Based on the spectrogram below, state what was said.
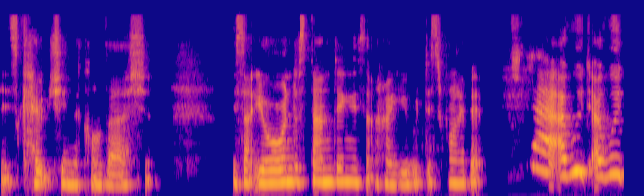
It's coaching the conversion. Is that your understanding? Is that how you would describe it? Yeah, I would. I would.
